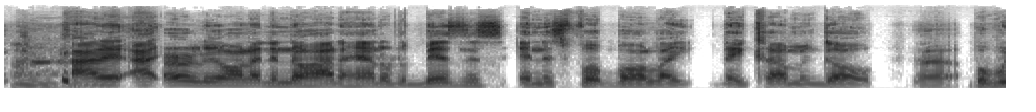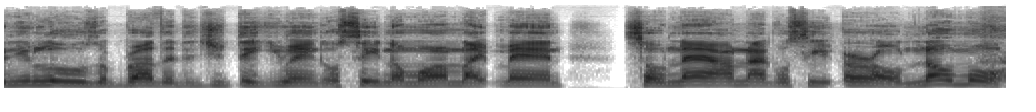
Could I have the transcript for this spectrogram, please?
Mm. I, I early on I didn't know how to handle the business and this football like they come and go. Yeah. But when you lose a brother that you think you ain't gonna see no more, I'm like, man. So now I'm not gonna see Earl no more.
